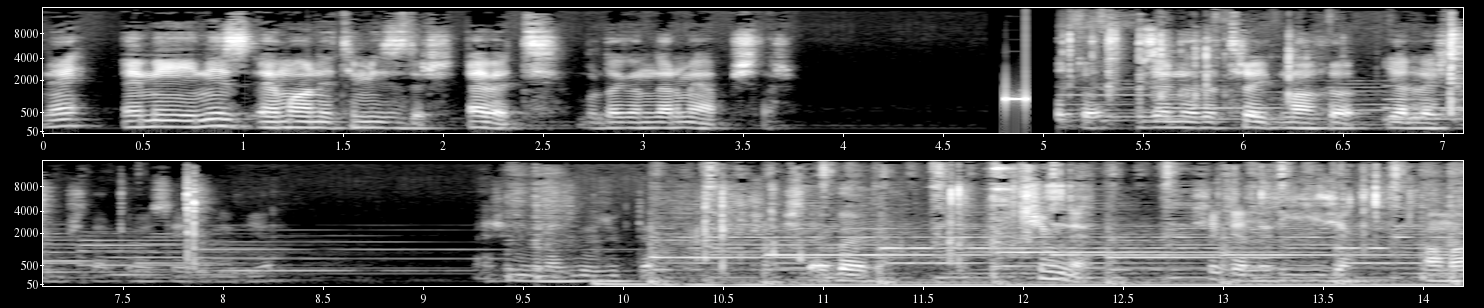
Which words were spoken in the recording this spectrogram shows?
Ne? Emeğiniz emanetimizdir. Evet. Burada gönderme yapmışlar. Foto. Üzerine de trademark'ı yerleştirmişler. ÖSYM diye. Ben şimdi biraz gözüktü. İşte böyle. Şimdi şekerleri yiyeceğim. Ama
